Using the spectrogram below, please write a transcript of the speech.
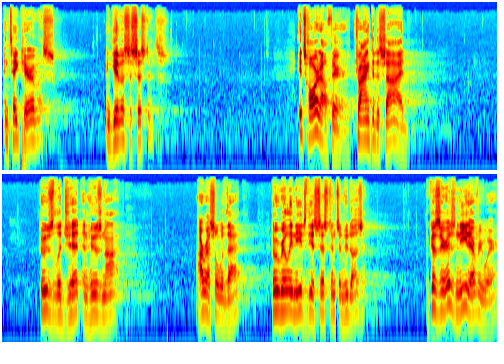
and take care of us and give us assistance? It's hard out there trying to decide who's legit and who's not. I wrestle with that. Who really needs the assistance and who doesn't? Because there is need everywhere.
